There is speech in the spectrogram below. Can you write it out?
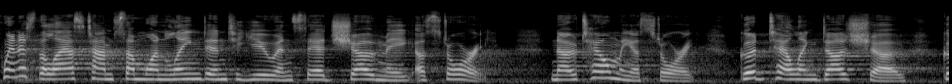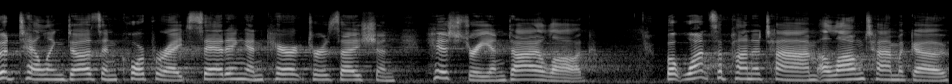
When is the last time someone leaned into you and said, Show me a story? No, tell me a story. Good telling does show. Good telling does incorporate setting and characterization, history and dialogue. But once upon a time, a long time ago,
